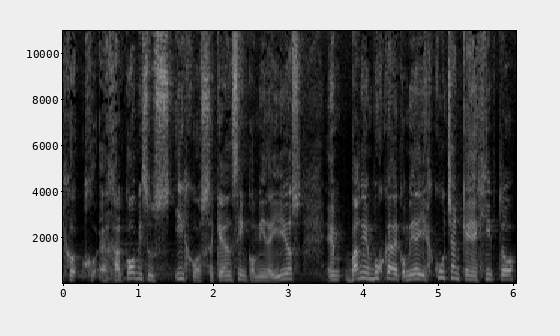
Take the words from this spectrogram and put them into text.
Jacob y sus hijos se quedan sin comida y ellos van en busca de comida y escuchan que en Egipto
